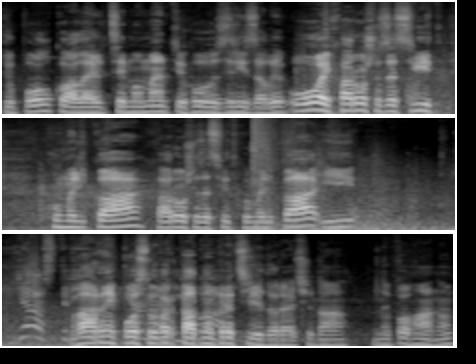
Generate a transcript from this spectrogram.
цю полку, але в цей момент його зрізали. Ой, хороший засвіт хумелька, хороший засвіт хумелька і гарний посил в аркадному прицілі, до речі, да. Непогано.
